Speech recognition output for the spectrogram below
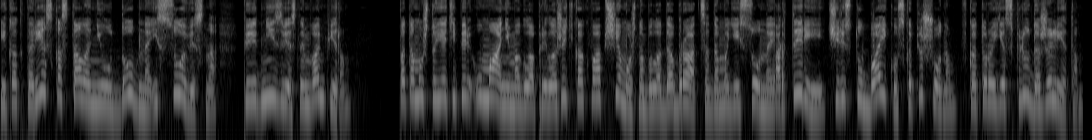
и как-то резко стало неудобно и совестно перед неизвестным вампиром. Потому что я теперь ума не могла приложить, как вообще можно было добраться до моей сонной артерии через ту байку с капюшоном, в которой я сплю даже летом.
